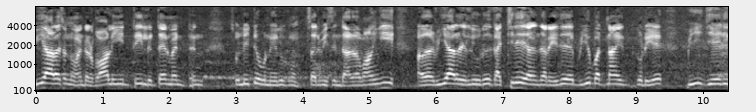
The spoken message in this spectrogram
விஆர்எஸ்ன்னு வாங்கிட்டார். வாலியன்ட்ரி ரிட்டைர்மெண்ட்டுன்னு சொல்லிட்டு ஒன்று இருக்கும். சர்வீஸுன்ட்டு அதை வாங்கி அதை விஆர்எஸ் எழுதி கட்சியிலே சேர்ந்தார் இது பிஜு பட்நாயக்குடைய பிஜேடி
